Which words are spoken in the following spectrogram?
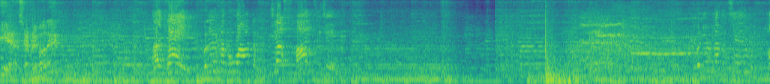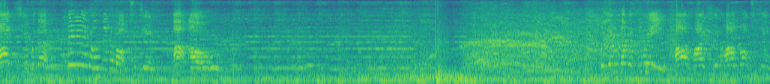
ears, everybody. Okay, balloon number one, just hydrogen. Balloon number two, hydrogen with a little bit of oxygen. Uh-oh. Balloon number three, half hydrogen, half oxygen.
